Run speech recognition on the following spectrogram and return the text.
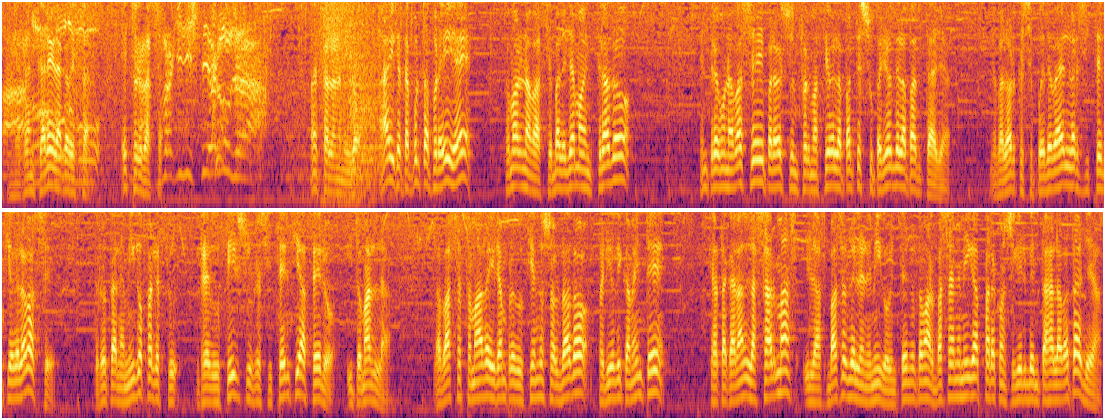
arrancaré la cabeza ¿Esto qué pasa? ¿Dónde está el enemigo? ¡Ay, catapultas por ahí, eh! Tomar una base. Vale, ya hemos entrado. Entra en una base para ver su información en la parte superior de la pantalla. El valor que se puede ver es la resistencia de la base. Derrota enemigos para reducir su resistencia a cero y tomarla. Las bases tomadas irán produciendo soldados periódicamente que atacarán las armas y las bases del enemigo. Intenta tomar bases enemigas para conseguir ventaja en la batalla.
